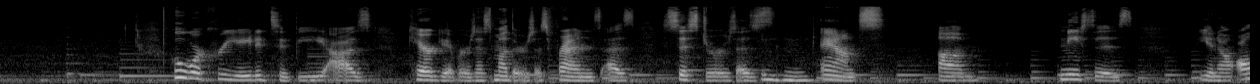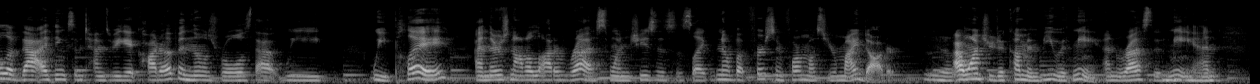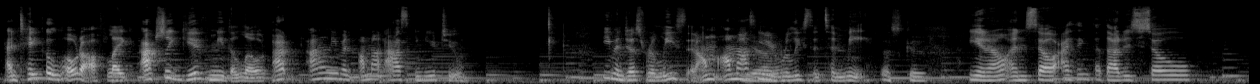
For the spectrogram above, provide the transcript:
who we're created to be as caregivers, as mothers, as friends, as sisters, as Mm-hmm. aunts, um, nieces, you know, all of that. I think sometimes we get caught up in those roles that we we play, and there's not a lot of rest when Jesus is like, no, but first and foremost, you're my daughter. Yeah. I want you to come and be with me and rest with me and and take a load off. Like actually give me the load. I I don't even I'm not asking you to even just release it. I'm I'm asking you to release it to me That's good. you know and so i think that that is so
